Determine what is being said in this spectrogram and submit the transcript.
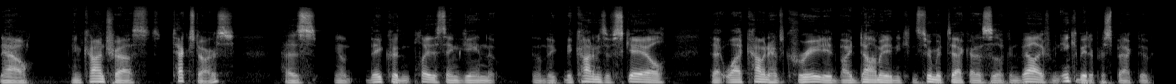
Now, in contrast, Techstars has, you know, they couldn't play the same game that you know, the, the economies of scale, that Y Combinator has created by dominating consumer tech out of Silicon Valley from an incubator perspective,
